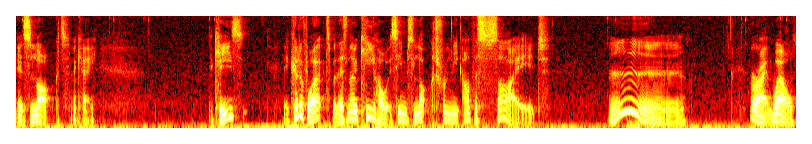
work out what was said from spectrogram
It's locked. Okay. The keys? It could have worked, but there's no keyhole. It seems locked from the other side. Ah. Alright, well.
